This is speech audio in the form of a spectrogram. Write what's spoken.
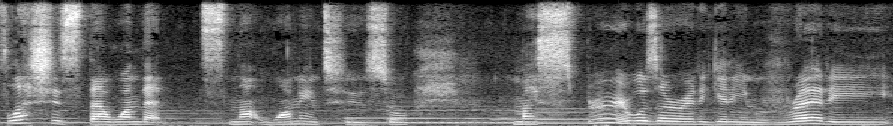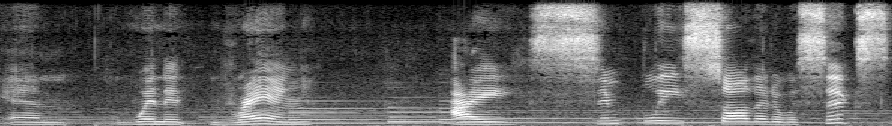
flesh is that one that's not wanting to. So my spirit was already getting ready, and when it rang, I simply saw that it was six,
